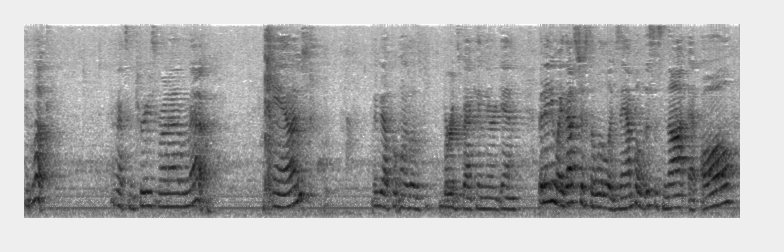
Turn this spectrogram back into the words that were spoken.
And look, I've got some trees growing out of a meadow. And maybe I'll put one of those birds back in there again. But anyway, that's just a little example. This is not at all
